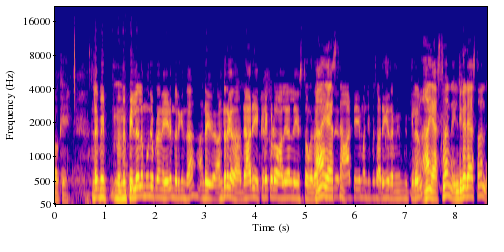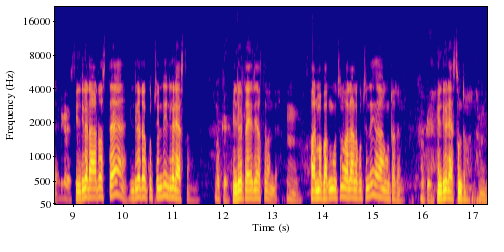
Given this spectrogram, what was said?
ఓకే. అంటే మీ మీ పిల్లల ముందు ఎప్పుడైనా వేయడం జరిగిందా? అంటే అంటారు కదా డాడీ ఎక్కడెక్కడో ఆలయాలు వేస్తావు కదా ఆ, మాకు వేస్తా. ఆట ఏమని చెప్పేసి అడిగారా మీ పిల్లలు? వేస్తామండి. ఇంటికాడ వేస్తామండి. ఇంటికాడ ఆర్డర్ వస్తే ఇంటికాడ కూర్చుండి ఇంటికాడ వేస్తామండి. ఓకే. ఇంటికాడ తయారు చేస్తామండి. వాళ్ళు మా పక్కన కూర్చుని వాళ్ళు అలా కూర్చుని ఉంటారండి. వేస్తుంటామండి ఉమ్.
